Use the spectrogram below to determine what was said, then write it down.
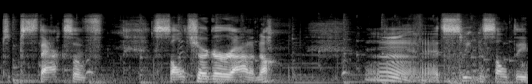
stacks of salt sugar, I don't know. Mm, it's sweet and salty.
